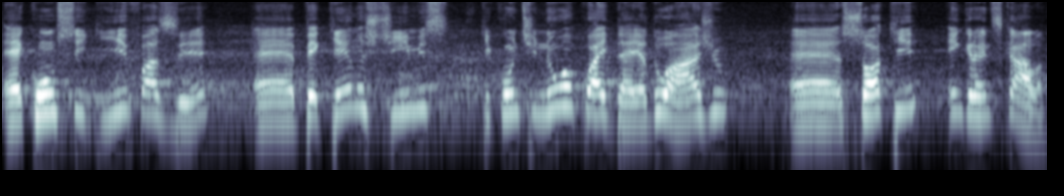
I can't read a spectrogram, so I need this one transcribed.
é conseguir fazer é, pequenos times que continuam com a ideia do ágil, é, só que em grande escala.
